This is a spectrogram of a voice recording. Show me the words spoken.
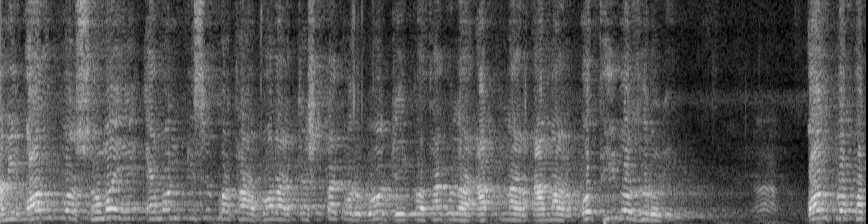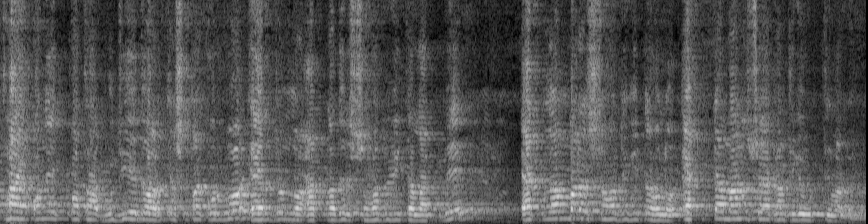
আমি অল্প সময়ে এমন কিছু কথা বলার চেষ্টা করব যে কথাগুলো আপনার আমার অতীব জরুরি। অল্প কথায় অনেক কথা বুঝিয়ে দেওয়ার চেষ্টা করব, এর জন্য আপনাদের সহযোগিতা লাগবে। এক নম্বরের সহযোগিতা হলো একটা মানুষও এখান থেকে উঠতে পারবে না।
